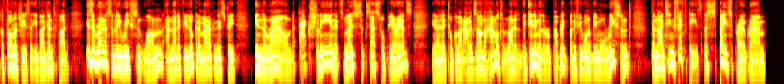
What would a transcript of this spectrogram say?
pathologies that you've identified is a relatively recent one. And that if you look at American history in the round, actually, in its most successful periods, you know, they talk about Alexander Hamilton right at the beginning of the Republic. But if you want to be more recent, the 1950s, the space program,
